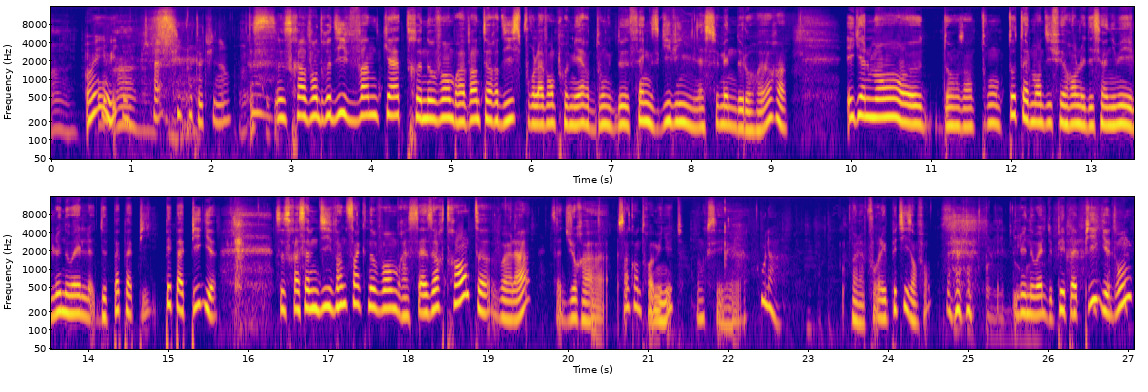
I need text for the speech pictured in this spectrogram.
Ah, Oui, oui. Ah, si, peut-être finir. Ce sera vendredi 24 novembre à 20h10 pour l'avant-première donc de Thanksgiving, la semaine de l'horreur. Également, euh, dans un ton totalement différent, le dessin animé Le Noël de Papa Pig, Peppa Pig. Ce sera samedi 25 novembre à 16h30. Voilà, ça dure à 53 minutes. Donc c'est. euh, Oula. voilà, pour les petits enfants. le Noël de Peppa Pig, donc.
